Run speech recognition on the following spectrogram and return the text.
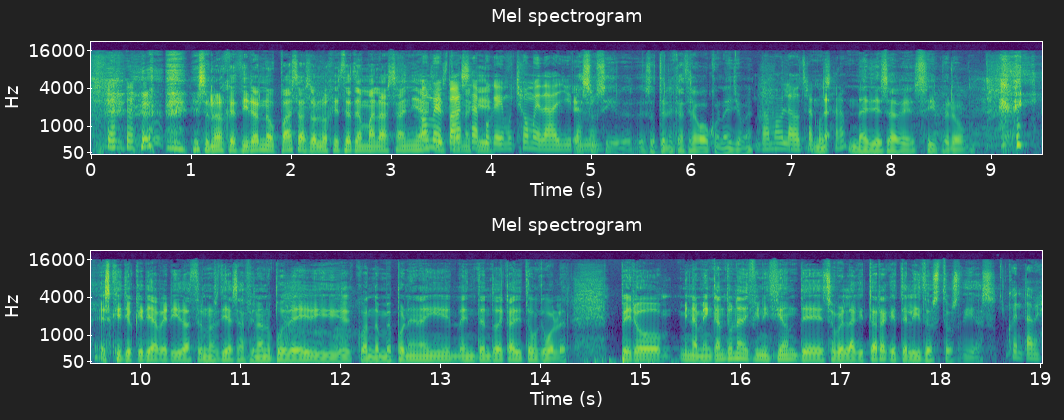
Eso en Algeciras no pasa, son los hipsters de Malasaña. Que están pasa aquí. porque hay mucha humedad allí Eso también. sí, eso tienes que hacer algo con ello. ¿eh? Vamos a hablar de otra cosa, Na- ¿no? Nadie sabe, sí, pero es que yo quería haber ido hace unos días, al final no pude ir y cuando me ponen ahí el intento de Cádiz tengo que volver. Pero mira, me encanta una definición de, sobre la guitarra que te he leído estos días. Cuéntame.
